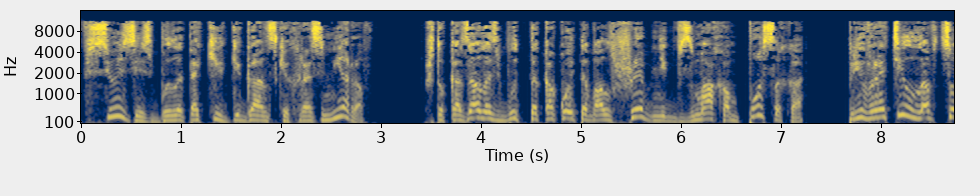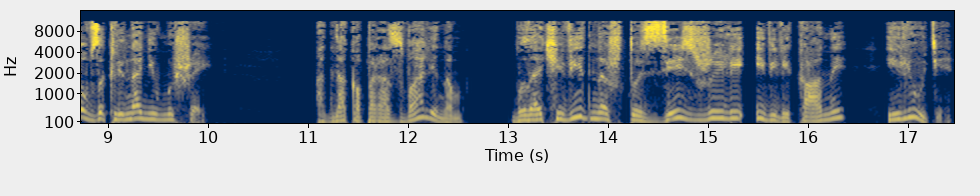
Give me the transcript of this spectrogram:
Все здесь было таких гигантских размеров, что казалось, будто какой-то волшебник взмахом посоха превратил ловцов заклинаний в мышей. Однако по развалинам было очевидно, что здесь жили и великаны, и люди.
